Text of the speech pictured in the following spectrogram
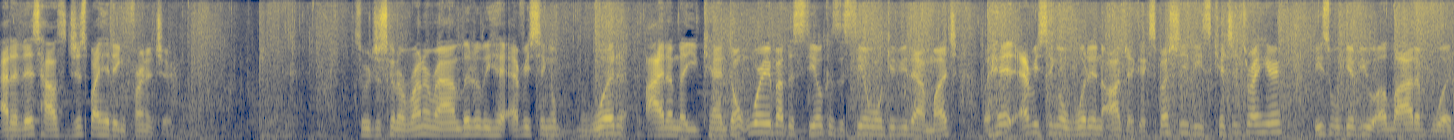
out of this house just by hitting furniture. So we're just going to run around, literally hit every single wood item that you can. Don't worry about the steel because the steel won't give you that much. But hit every single wooden object, especially these kitchens right here. These will give you a lot of wood.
